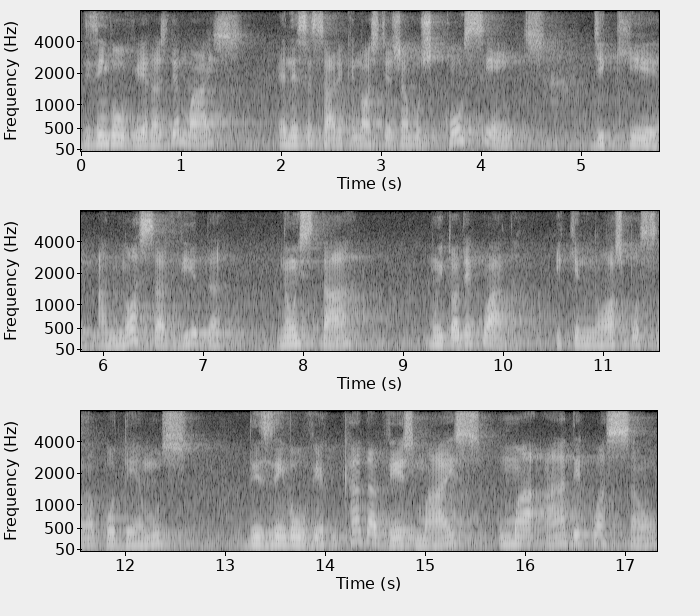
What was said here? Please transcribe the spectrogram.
desenvolver as demais é necessário que nós estejamos conscientes de que a nossa vida não está muito adequada e que nós possamos, podemos desenvolver cada vez mais uma adequação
